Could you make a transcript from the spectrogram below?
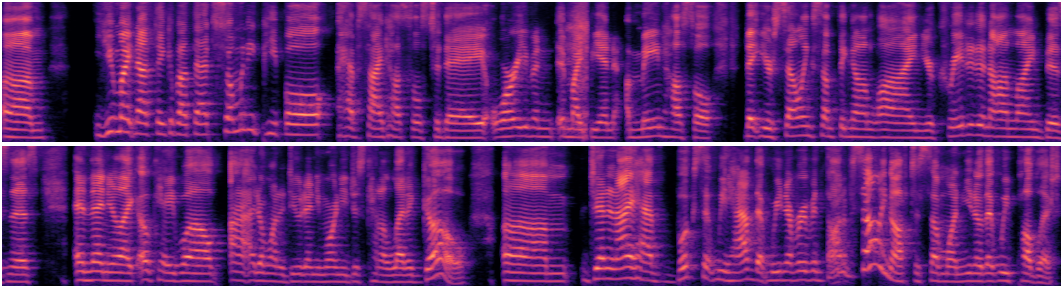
Um, you might not think about that. So many people have side hustles today, or even it might be an, a main hustle that you're selling something online, you're created an online business, and then you're like, okay, well, I, I don't want to do it anymore. And you just kind of let it go. Um, Jen and I have books that we have that we never even thought of selling off to someone, you know, that we published.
